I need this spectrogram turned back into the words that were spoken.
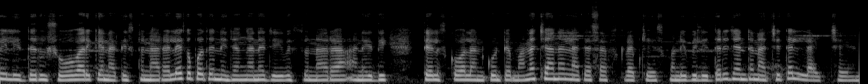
వీళ్ళిద్దరూ షో వరకే నటిస్తున్నారా? లేకపోతే నిజంగానే జీవిస్తున్నారా అనేది తెలుసుకోవాలనుకుంటే మన ఛానల్ని అయితే సబ్స్క్రైబ్ చేసుకోండి. వీళ్ళిద్దరి జంట నచ్చితే లైక్ చేయండి.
